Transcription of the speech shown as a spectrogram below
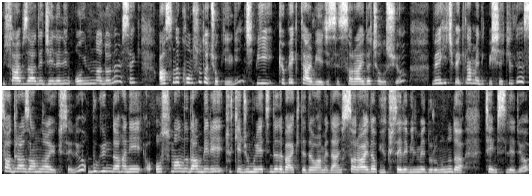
Müsabizade Celal'in oyununa dönersek aslında konusu da çok ilginç. Bir köpek terbiyecisi sarayda çalışıyor ve hiç beklenmedik bir şekilde sadrazamlığa yükseliyor. Bugün de hani Osmanlı'dan beri Türkiye Cumhuriyeti'nde de belki de devam eden sarayda yükselebilme durumunu da temsil ediyor.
